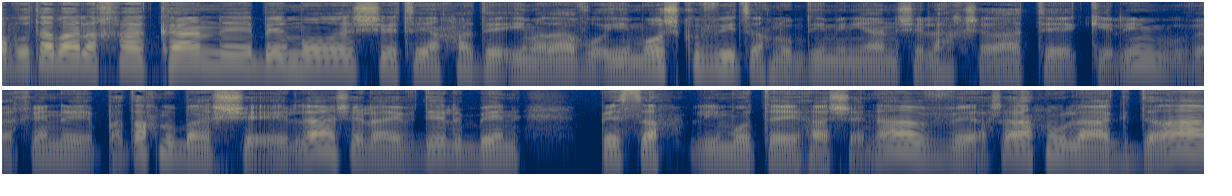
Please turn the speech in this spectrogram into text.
חברותה בהלכה כאן אה, במורשת, יחד אה, עם הרב רועי מושקוביץ, אנחנו לומדים עניין של הכשרת אה, כלים, ואכן פתחנו בשאלה של ההבדל בין פסח לימות השנה, ועכשיו אנחנו להגדרה,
